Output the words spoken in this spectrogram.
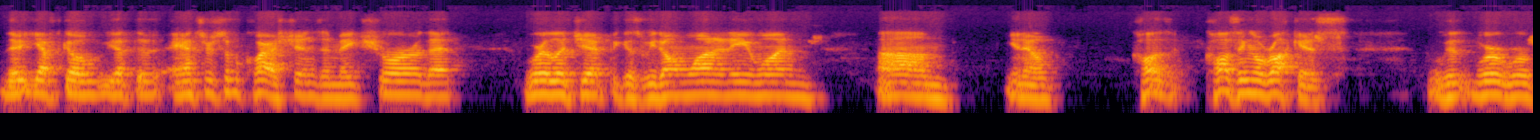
there you have to go, you have to answer some questions and make sure that we're legit because we don't want anyone, um, you know, cause, causing a ruckus. We're, we're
